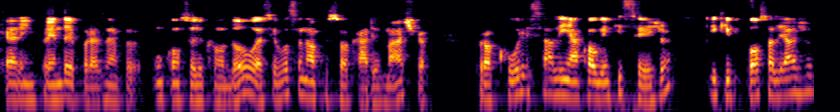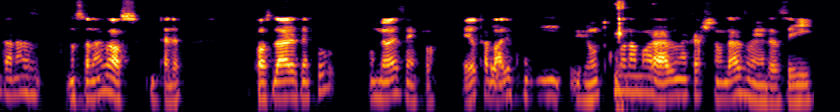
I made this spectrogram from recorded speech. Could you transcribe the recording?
querem empreender, por exemplo, um conselho que eu dou é se você não é uma pessoa carismática, procure se alinhar com alguém que seja e que possa lhe ajudar na, no seu negócio, entendeu? Posso dar exemplo, o meu exemplo. Eu trabalho com, junto com meu namorado na questão das vendas e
